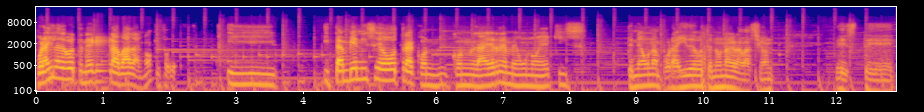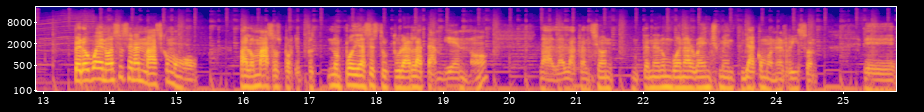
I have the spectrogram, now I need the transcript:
por ahí la debo tener grabada, ¿no? Y, y también hice otra con, con la RM1X. Tenía una por ahí, debo tener una grabación. Este, pero bueno, esos eran más como palomazos porque pues, no podías estructurarla tan bien, ¿no? La, la, canción, tener un buen arrangement ya como en el Reason. Eh,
